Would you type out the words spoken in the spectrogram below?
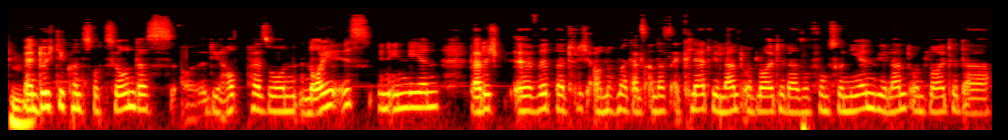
Hm. Wenn durch die Konstruktion, dass äh, die Hauptperson neu ist in Indien, dadurch äh, wird natürlich auch nochmal ganz anders erklärt, wie Land und Leute da so funktionieren, wie Land und Leute da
